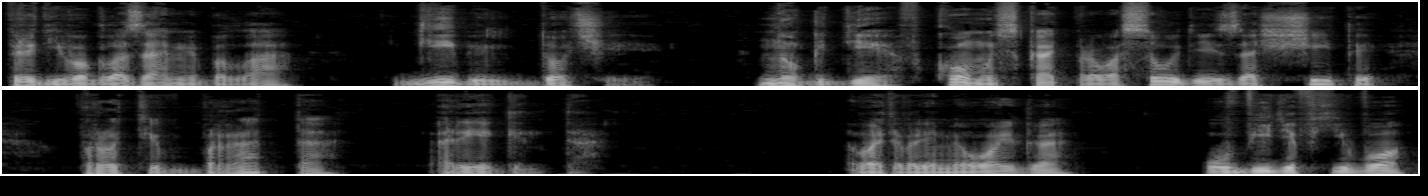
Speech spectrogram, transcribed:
Перед его глазами была гибель дочери. Но где, в ком искать правосудие и защиты против брата-регента? В это время Ольга, увидев его,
